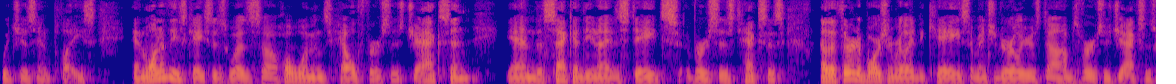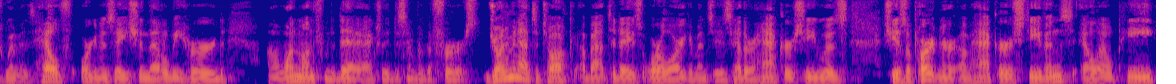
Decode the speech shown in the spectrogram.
which is in place. And one of these cases was uh, Whole Women's Health versus Jackson, and the second, the United States versus Texas. Now, the third abortion related case I mentioned earlier is Dobbs versus Jackson's Women's Health Organization. That'll be heard uh, one month from today, actually December the 1st. Joining me now to talk about today's oral arguments is Heather Hacker. She was she is a partner of Hacker Stephens, LLP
